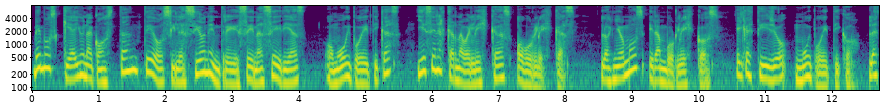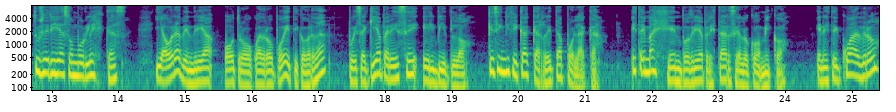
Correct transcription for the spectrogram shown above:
vemos que hay una constante oscilación entre escenas serias o muy poéticas y escenas carnavalescas o burlescas. Los ñomos eran burlescos, el castillo muy poético. Las tullerías son burlescas y ahora vendría otro cuadro poético, ¿verdad? Pues aquí aparece el bidlo, que significa carreta polaca. Esta imagen podría prestarse a lo cómico. En este cuadro,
